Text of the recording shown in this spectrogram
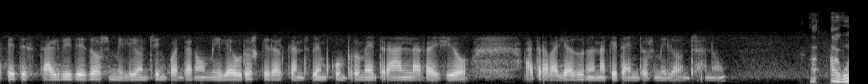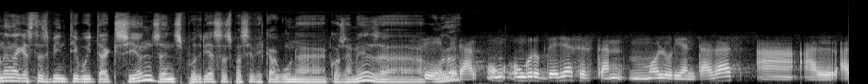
aquest estalvi de 2.059.000 euros que era el que ens vam comprometre en la regió a treballar durant aquest any 2011. No? Alguna d'aquestes 28 accions, ens podries especificar alguna cosa més? A sí, Olga? mira, un, un grup d'elles estan molt orientades a, a, a,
